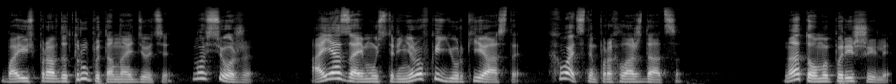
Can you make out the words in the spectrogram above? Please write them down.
Боюсь, правда, трупы там найдете, но все же. А я займусь тренировкой Юрки и Асты. Хватит им прохлаждаться. На то мы порешили.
